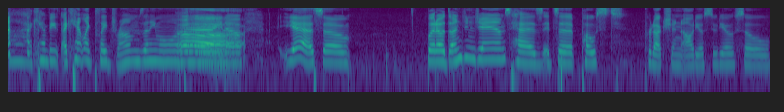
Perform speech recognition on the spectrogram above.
Ah, I can't be I can't like play drums anymore, you know. Ah. Yeah, so but uh, Dungeon Jams has it's a post production audio studio, so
